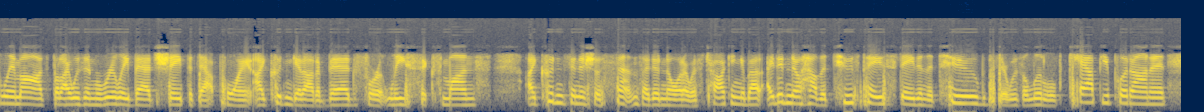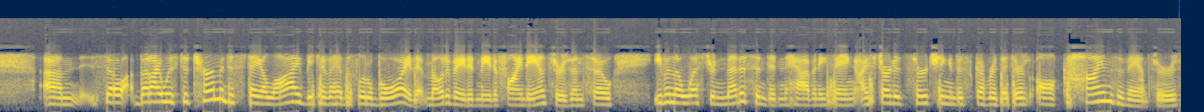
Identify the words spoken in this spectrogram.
slim odds, but I was in really bad shape at that point. I couldn't get out of bed for at least six months. I couldn't finish a sentence. I didn't know what I was talking about. I didn't know how the toothpaste stayed in the tube. There was a little cap you put on it. Um, so, but I was determined to stay alive because I had this little boy that motivated me to find answers. And so, even though Western medicine didn't have anything, I started searching and discovered that there's all kinds of answers.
